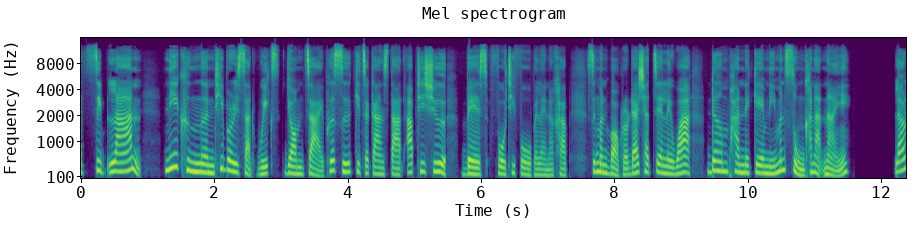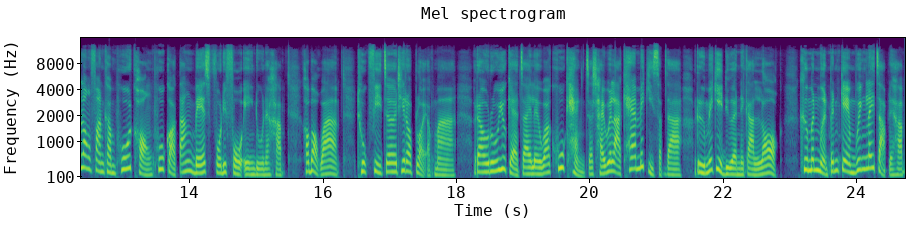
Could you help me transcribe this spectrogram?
80 ล้าน นี่คือเงินที่บริษัท Wix ยอมจ่ายเพื่อซื้อกิจการสตาร์ทอัพที่ชื่อ Base 44 ไปเลยนะครับ ซึ่งมันบอกเราได้ชัดเจนเลยว่า เดิมพันในเกมนี้มันสูงขนาดไหน แล้วลองฟังคำพูดของผู้ก่อตั้ง Base 44 เองดูนะครับ เขาบอกว่าทุกฟีเจอร์ที่เราปล่อยออกมา เรารู้อยู่แก่ใจเลยว่าคู่แข่งจะใช้เวลาแค่ไม่กี่สัปดาห์ หรือไม่กี่เดือนในการลอก คือมันเหมือนเป็นเกมวิ่งไล่จับเลยครับ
